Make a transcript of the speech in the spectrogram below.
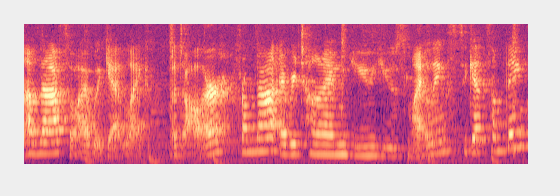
of that. So I would get like a dollar from that every time you use my links to get something.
